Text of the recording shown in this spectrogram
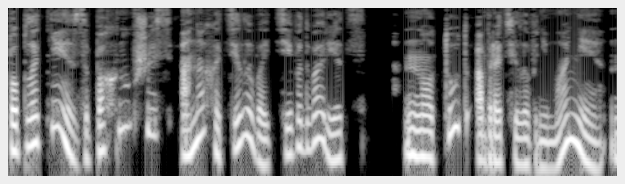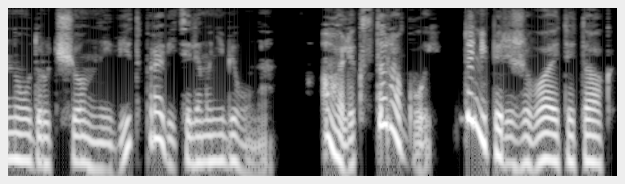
Поплотнее запахнувшись, она хотела войти во дворец, но тут обратила внимание на удрученный вид правителя Манибиона. — Алекс, дорогой, да не переживай ты так.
